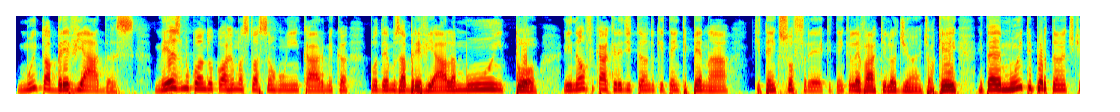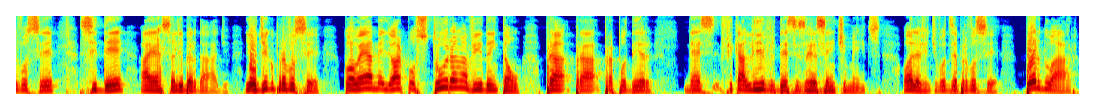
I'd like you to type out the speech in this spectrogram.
muito abreviadas. Mesmo quando ocorre uma situação ruim kármica, podemos abreviá-la muito e não ficar acreditando que tem que penar, que tem que sofrer, que tem que levar aquilo adiante, ok? Então é muito importante que você se dê a essa liberdade. E eu digo para você, qual é a melhor postura na vida, então, para poder né, ficar livre desses ressentimentos? Olha, gente, vou dizer para você: perdoar,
